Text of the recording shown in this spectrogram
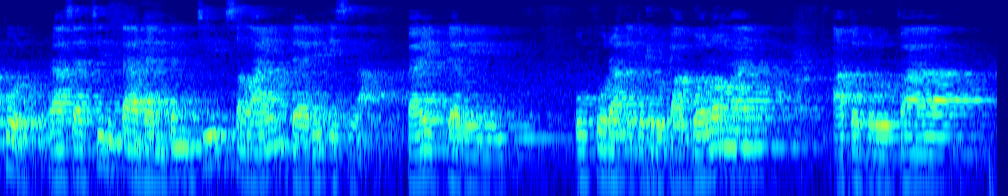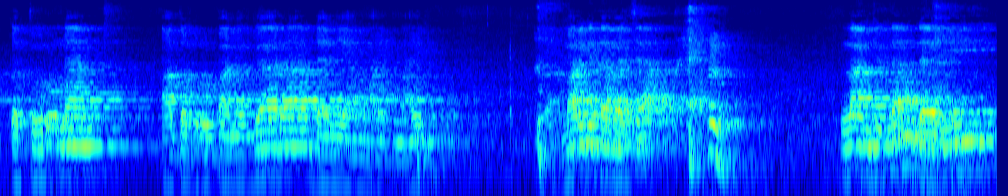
ukur rasa cinta dan benci selain dari Islam. Baik dari ukuran itu berupa golongan atau berupa keturunan atau berupa negara dan yang lain-lain. Ya, mari kita baca lanjutan dari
